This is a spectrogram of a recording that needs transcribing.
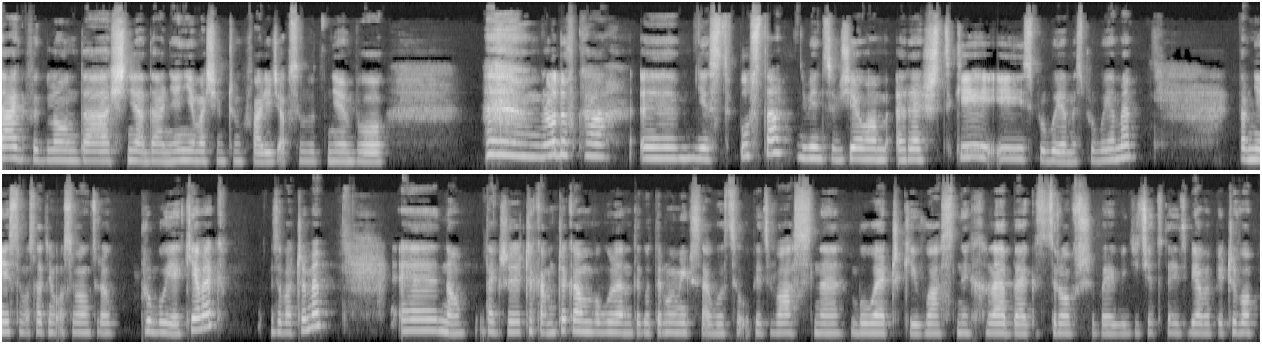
Tak wygląda śniadanie. Nie ma się czym chwalić absolutnie, bo lodówka jest pusta, więc wzięłam resztki i spróbujemy, spróbujemy. Pewnie jestem ostatnią osobą, która próbuje kiełek. Zobaczymy. E, No, także czekam, czekam w ogóle na tego Thermomixa, bo chcę upiec własne bułeczki, własny chlebek zdrowszy, bo jak widzicie tutaj jest białe pieczywo,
